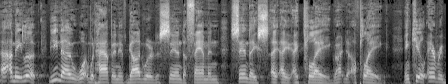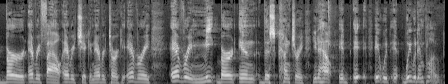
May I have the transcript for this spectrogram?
I mean, look, you know what would happen if God were to send a famine, send a, a, a plague, right? A plague, and kill every bird, every fowl, every chicken, every turkey, every, every meat bird in this country. You know how it, it, it would, it, we would implode.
